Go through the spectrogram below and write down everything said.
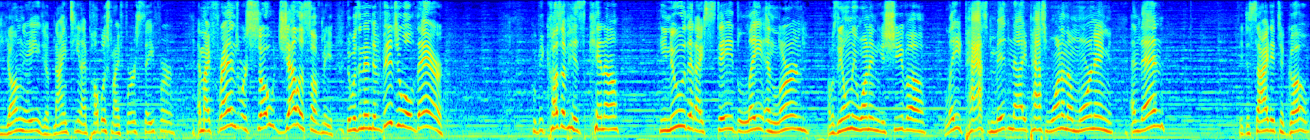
young age of 19, I published my first Sefer. And my friends were so jealous of me. There was an individual there who, because of his kina, he knew that I stayed late and learned. I was the only one in yeshiva, late past midnight, past one in the morning. And then they decided to go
